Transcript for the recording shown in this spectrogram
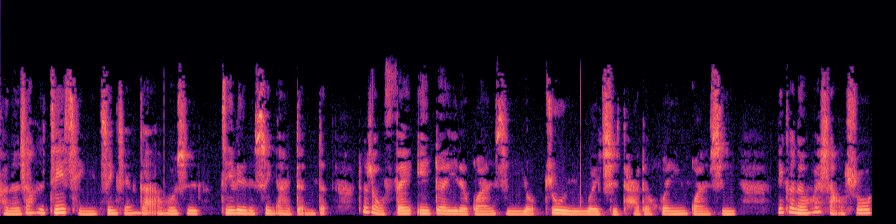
可能像是激情、新鲜感，或是激烈的性爱等等，这种非一对一的关系有助于维持他的婚姻关系。你可能会想说，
